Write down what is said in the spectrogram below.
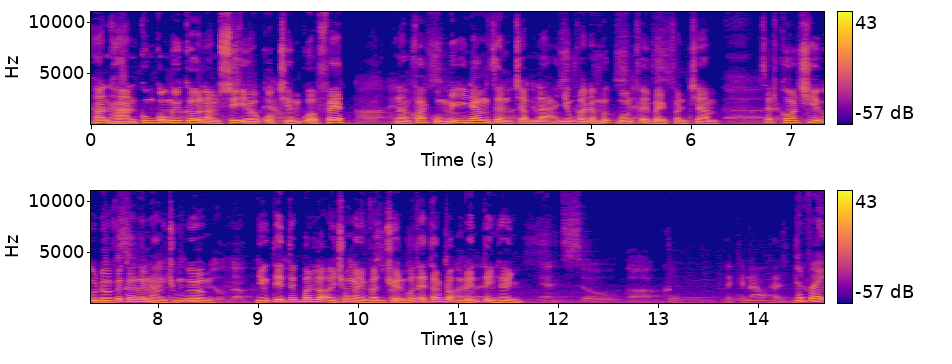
Hạn hán cũng có nguy cơ làm suy yếu cuộc chiến của Fed. Lạm phát của Mỹ đang dần chậm lại nhưng vẫn ở mức 4,7%, rất khó chịu đối với các ngân hàng trung ương. Những tin tức bất lợi trong ngành vận chuyển có thể tác động đến tình hình. Thật vậy,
